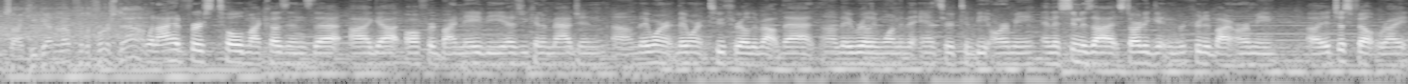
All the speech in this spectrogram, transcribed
Looks like he got for the first down. When I had first told my cousins that I got offered by Navy, as you can imagine, um, they weren't they weren't too thrilled about that. Uh, they really wanted the answer to be Army. And as soon as I started getting recruited by Army, uh, it just felt right.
